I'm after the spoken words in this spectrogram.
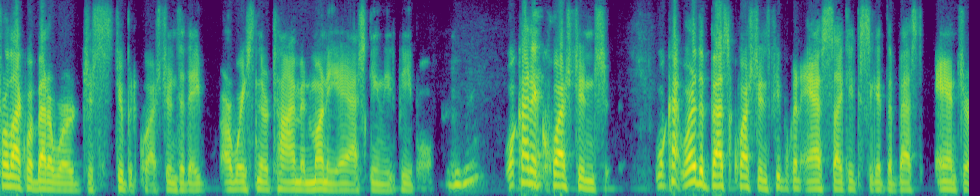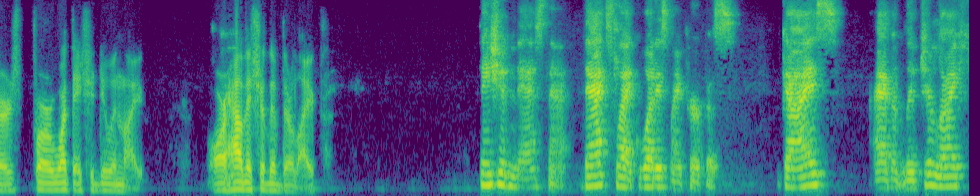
for lack of a better word, just stupid questions that they are wasting their time and money asking these people. Mhm. What kind of questions? What kind? What are the best questions people can ask psychics to get the best answers for what they should do in life, or how they should live their life? They shouldn't ask that. That's like, what is my purpose? Guys, I haven't lived your life,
